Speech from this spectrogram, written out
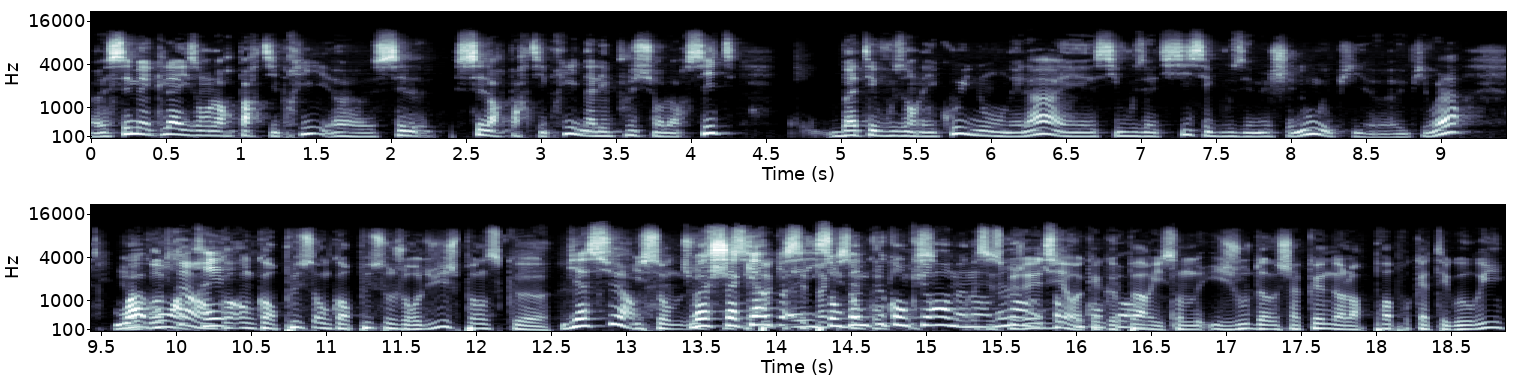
euh, ces mecs-là ils ont leur parti pris, euh, c'est leur parti pris, n'allez plus sur leur site, battez-vous en les couilles, nous on est là et si vous êtes ici c'est que vous aimez chez nous et puis, euh, et puis voilà. Moi au bon contraire, après, encore, encore plus, encore plus aujourd'hui, je pense que bien sûr, ils sont. Tu vois, chacun- pas ils sont même plus con- concurrents maintenant. C'est ce que j'allais dire. Quelque concurrents. part, ils, sont, ils jouent dans, chacun dans leur propre catégorie.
